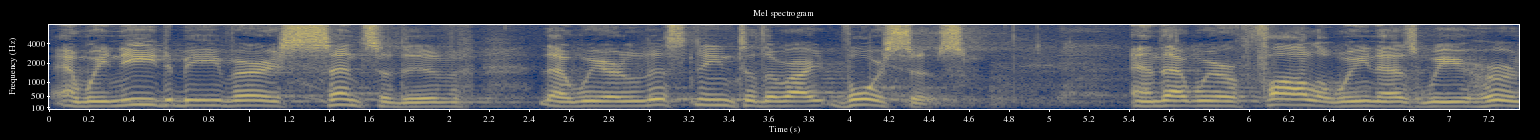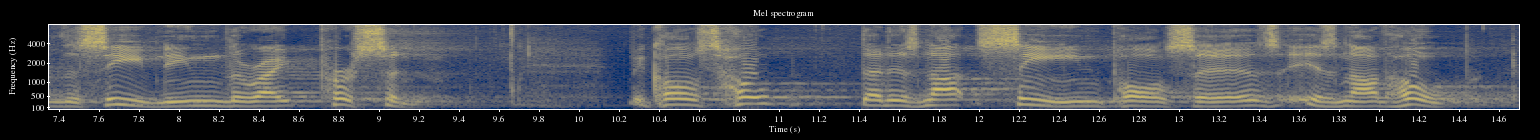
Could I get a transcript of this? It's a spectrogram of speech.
And we need to be very sensitive that we are listening to the right voices and that we are following, as we heard this evening, the right person. Because hope that is not seen, Paul says, is not hope.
